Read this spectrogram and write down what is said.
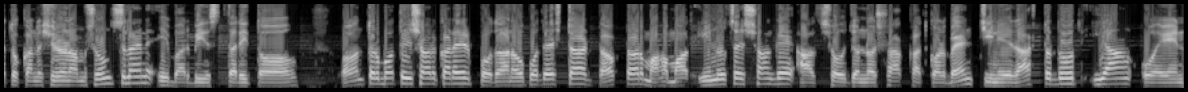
এতক্ষণ শিরোনাম শুনছিলেন, এবার বিস্তারিত। অন্তর্বর্তী সরকারের প্রধান উপদেষ্টা ডক্টর মোহাম্মদ ইউনুসের সঙ্গে আজ সৌজন্য সাক্ষাৎ করবেন চীনের রাষ্ট্রদূত ইয়াং ওয়েন।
